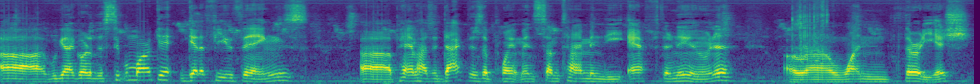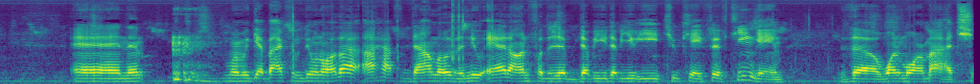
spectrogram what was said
Uh, we gotta go to the supermarket, get a few things. Uh, Pam has a doctor's appointment sometime in the afternoon, around 1.30ish. And then when we get back from doing all that, I have to download the new add-on for the WWE 2K15 game, the One More Match,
